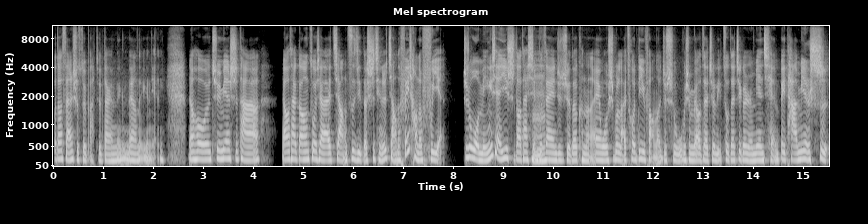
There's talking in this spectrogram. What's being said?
不到三十岁吧，就大概那个那样的一个年龄，然后去面试他，然后他刚刚坐下来讲自己的事情，就讲的非常的敷衍，就是我明显意识到他心不在焉，就觉得可能哎，我是不是来错地方了？就是我为什么要在这里坐在这个人面前被他面试？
